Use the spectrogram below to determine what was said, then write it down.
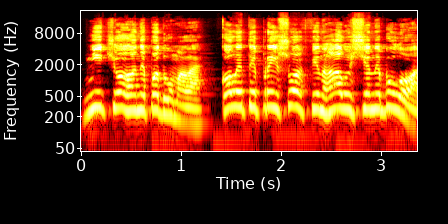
Нічого не подумала. Коли ти прийшов, фінгалу ще не було.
